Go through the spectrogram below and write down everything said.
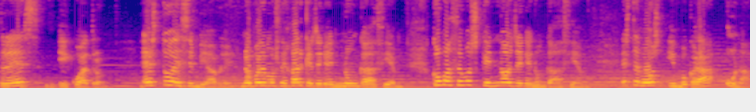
3 y 4. Esto es inviable, no podemos dejar que llegue nunca a 100. ¿Cómo hacemos que no llegue nunca a 100? Este boss invocará una.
